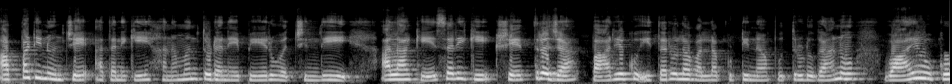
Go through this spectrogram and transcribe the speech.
అప్పటి నుంచే అతనికి హనుమంతుడనే పేరు వచ్చింది. అలా కేసరికి క్షేత్రజ భార్యకు ఇతరుల వల్ల పుట్టిన పుత్రుడుగాను వాయువుకు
